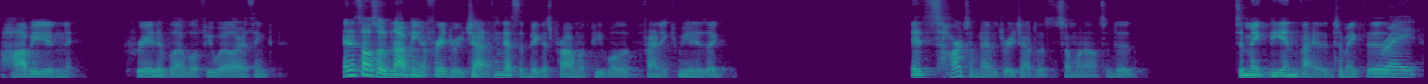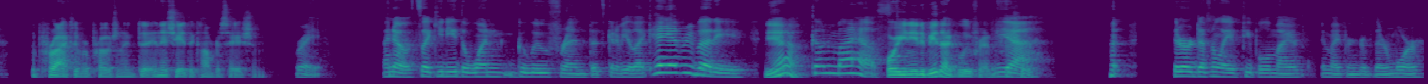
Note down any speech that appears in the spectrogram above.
hobby and creative level, if you will, are I think, and it's also not being afraid to reach out. I think that's the biggest problem with people finding community is like it's hard sometimes to reach out to someone else and to to make the invite and to make the Right. The proactive approach and to initiate the conversation. Right. I know. It's like you need the one glue friend that's going to be like, hey, everybody, Yeah. come to my house. Or you need to be that glue friend. For yeah. Sure. there are definitely people in my in my friend group that are more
